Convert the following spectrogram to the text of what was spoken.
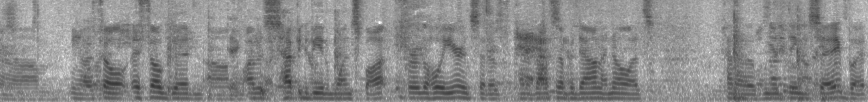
um, you know, it felt it felt good. Um, I was happy to be in one spot for the whole year instead of kind of bouncing up and down. I know it's kind of a weird thing to say, but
